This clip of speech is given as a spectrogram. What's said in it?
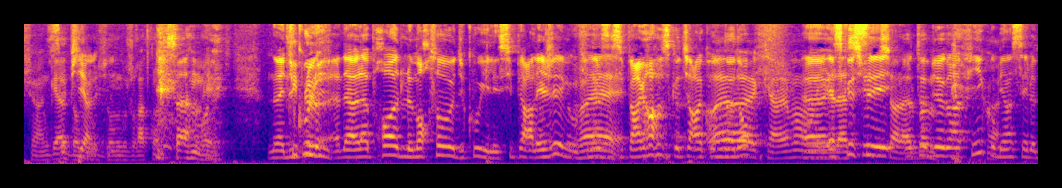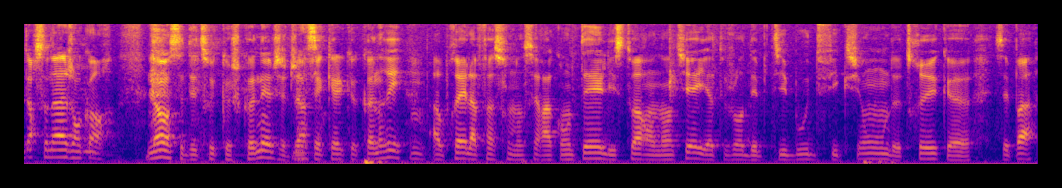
suis un gars, pire, donc, je raconte ça. mais Mais du coup, le- la, prod, le morceau, du coup, il est super léger, mais au Ouais. final, c'est super grave ce que tu racontes Ouais, dedans. ouais, carrément. Euh, il Est-ce que c'est autobiographique ou bien c'est le personnage encore Non, c'est des trucs que je connais, j'ai déjà Bien fait sûr. quelques conneries. Mm. Après, la façon dont c'est raconté, l'histoire en entier, il y a toujours des petits bouts de fiction, de trucs. euh, c'est pas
